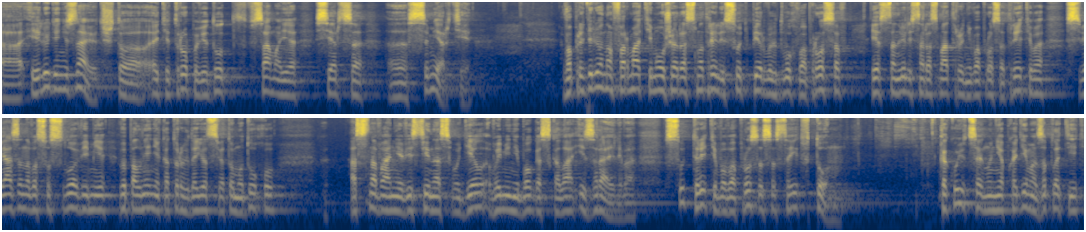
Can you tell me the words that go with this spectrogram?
а, и люди не знают, что эти тропы ведут в самое сердце э, смерти. В определенном формате мы уже рассмотрели суть первых двух вопросов и остановились на рассматривании вопроса третьего, связанного с условиями, выполнения которых дает Святому Духу основание вести нас в удел в имени Бога скала Израилева. Суть третьего вопроса состоит в том – Какую цену необходимо заплатить,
